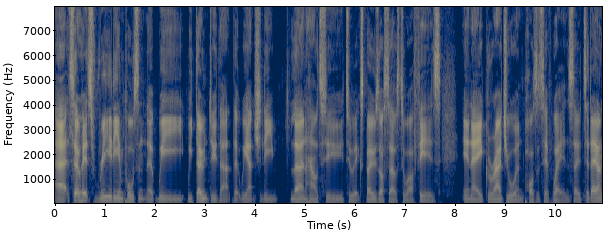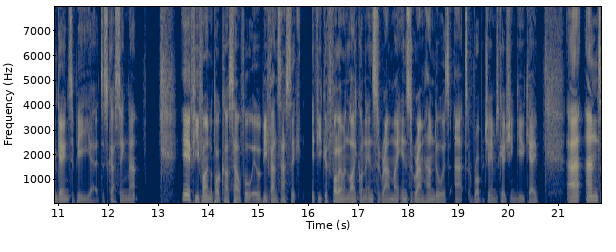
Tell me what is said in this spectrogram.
Uh, so it's really important that we we don't do that. That we actually learn how to to expose ourselves to our fears in a gradual and positive way. And so today I'm going to be uh, discussing that. If you find the podcast helpful, it would be fantastic if you could follow and like on Instagram. My Instagram handle is at Robert James Coaching UK. Uh, and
